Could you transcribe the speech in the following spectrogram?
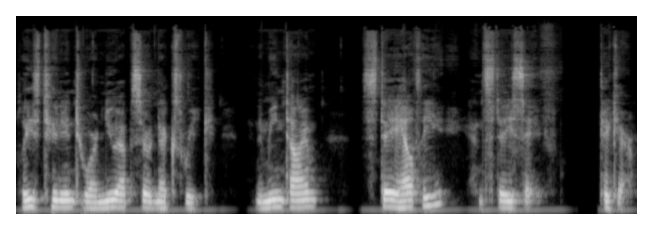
please tune in to our new episode next week. In the meantime, stay healthy and stay safe. Take care.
